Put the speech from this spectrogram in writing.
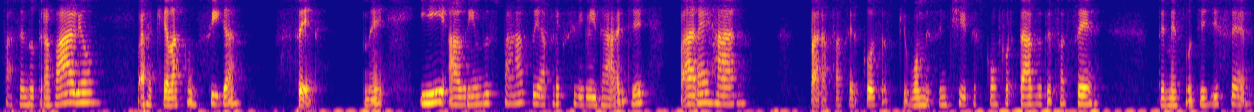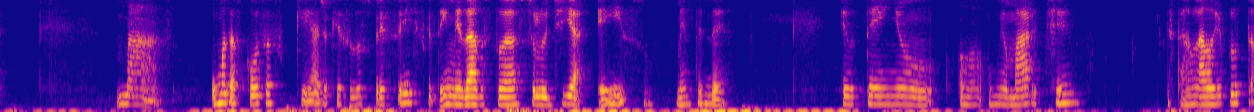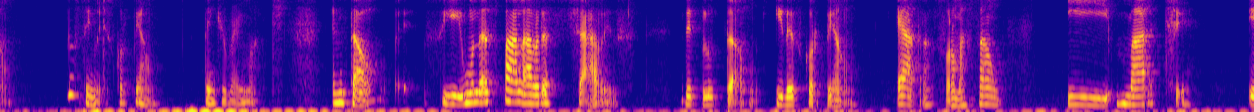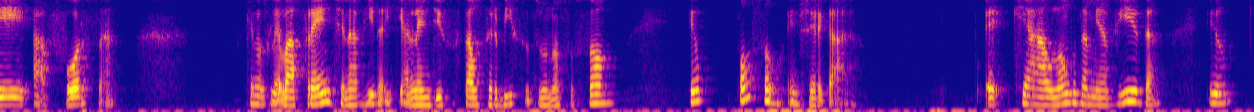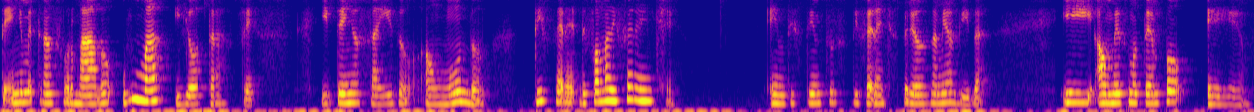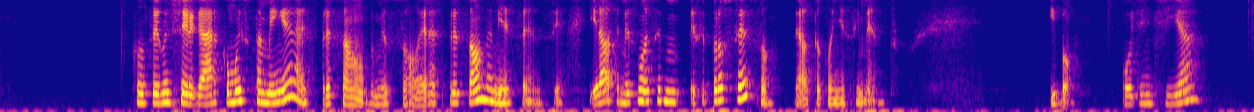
Fazendo trabalho para que ela consiga ser, né? E abrindo espaço e a flexibilidade para errar, para fazer coisas que vou me sentir desconfortável de fazer, de mesmo de dizer mas uma das coisas que acho que esses dos presentes que tem me dado a astrologia é isso, me entender. Eu tenho uh, o meu Marte está ao lado de Plutão, no signo de Escorpião. Thank you very much. Então, se uma das palavras-chave de Plutão e de Escorpião é a transformação e Marte é a força que nos leva à frente na vida e que além disso está ao serviço do nosso sol, eu posso enxergar. É que ao longo da minha vida eu tenho me transformado uma e outra vez e tenho saído ao mundo de forma diferente em distintos diferentes períodos da minha vida e ao mesmo tempo é, consigo enxergar como isso também era a expressão do meu sol, era a expressão da minha essência, e era até mesmo esse, esse processo de autoconhecimento. E bom, hoje em dia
